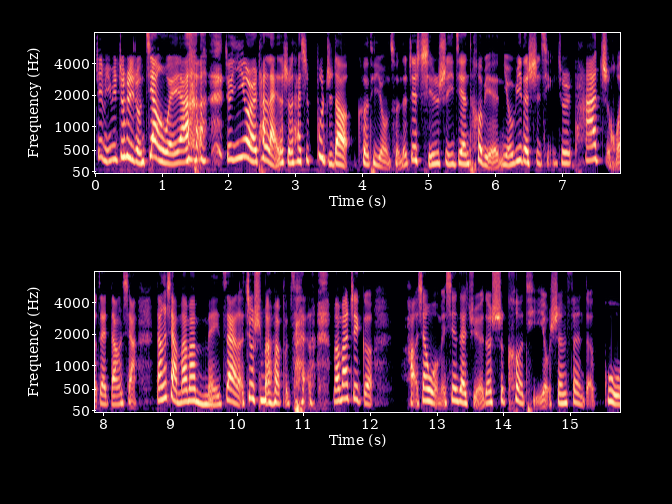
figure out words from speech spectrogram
这明明就是一种降维啊！就婴幼儿他来的时候，他是不知道课题永存的，这其实是一件特别牛逼的事情，就是他只活在当下，当下妈妈没在了，就是妈妈不在了，妈妈这个好像我们现在觉得是客体有身份的固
